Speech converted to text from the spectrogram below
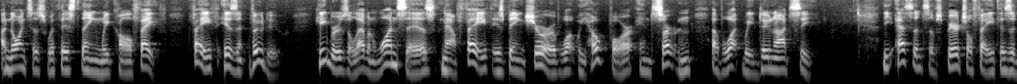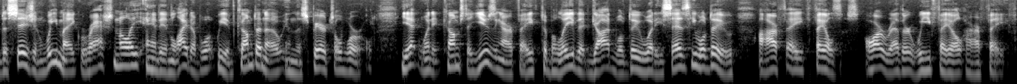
anoints us with this thing we call faith. Faith isn't voodoo. Hebrews 11:1 says, "Now faith is being sure of what we hope for and certain of what we do not see." The essence of spiritual faith is a decision we make rationally and in light of what we have come to know in the spiritual world. Yet, when it comes to using our faith to believe that God will do what He says He will do, our faith fails us, or rather, we fail our faith.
